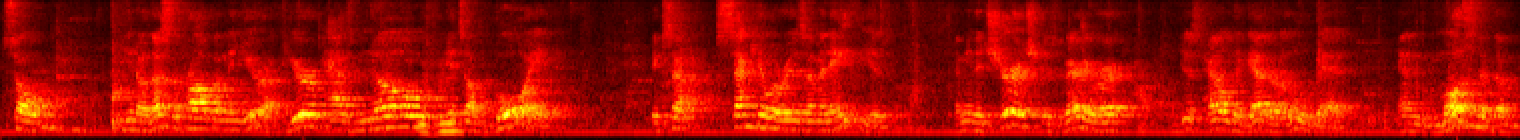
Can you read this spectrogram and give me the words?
So, you know, that's the problem in Europe. Europe has no, mm-hmm. it's a void except secularism and atheism. I mean, the church is very rare, just held together a little bit, and most of the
